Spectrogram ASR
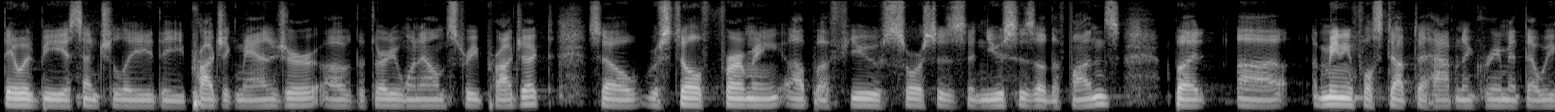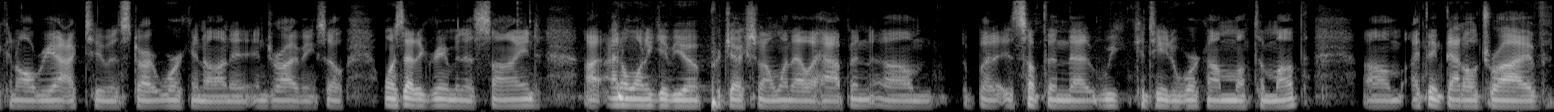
They would be essentially the project manager of the 31 Elm Street project. So we're still firming up a few sources and uses of the funds, but uh, a meaningful step to have an agreement that we can all react to and start working on and, and driving. So once that agreement is signed, I, I, don't want to give you a projection on when that will happen, um, but it's something that we continue to work on month to month. Um, I think that'll drive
